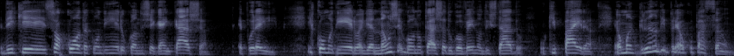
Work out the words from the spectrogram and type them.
de que só conta com dinheiro quando chegar em caixa? É por aí. E como o dinheiro ainda não chegou no caixa do governo do estado, o que paira é uma grande preocupação,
